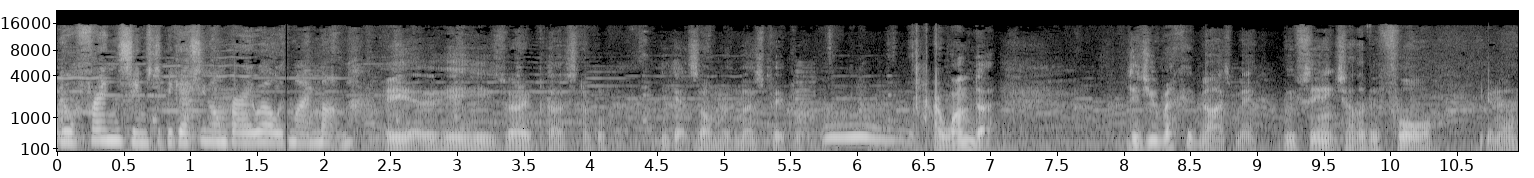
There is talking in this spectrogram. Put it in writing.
Your friend seems to be getting on very well with my mum. He, he, he's very personable. He gets on with most people. I wonder, did you recognise me? We've seen each other before, you know.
